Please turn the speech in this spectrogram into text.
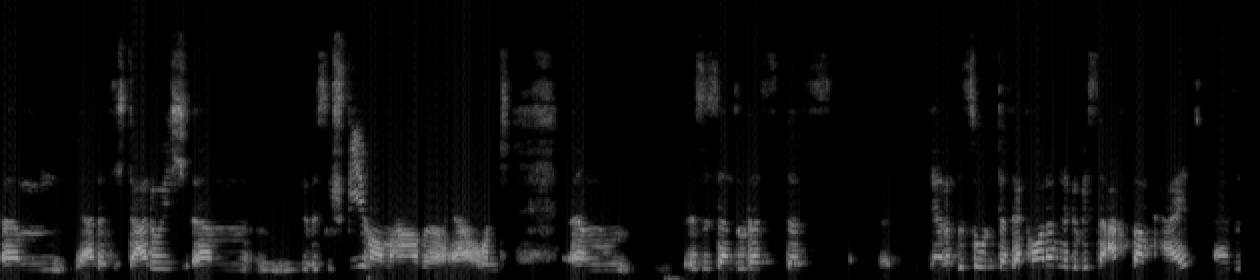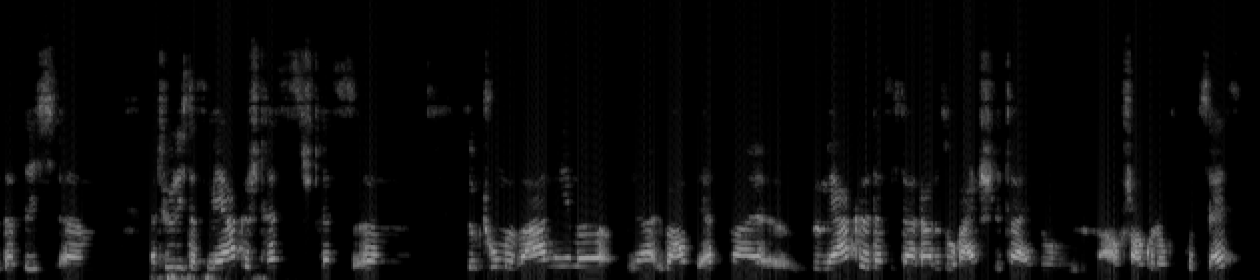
ähm, ja, dass ich dadurch ähm, einen gewissen Spielraum habe, ja, und ähm, es ist dann so, dass, dass ja, das ist so, das erfordert eine gewisse Achtsamkeit, also dass ich ähm, natürlich das merke, Stress, Stress ähm, Symptome wahrnehme, ja, überhaupt erstmal äh, bemerke, dass ich da gerade so reinschlitter in so einen Aufschaukelungsprozess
